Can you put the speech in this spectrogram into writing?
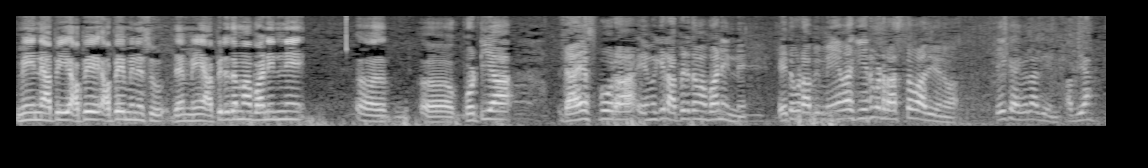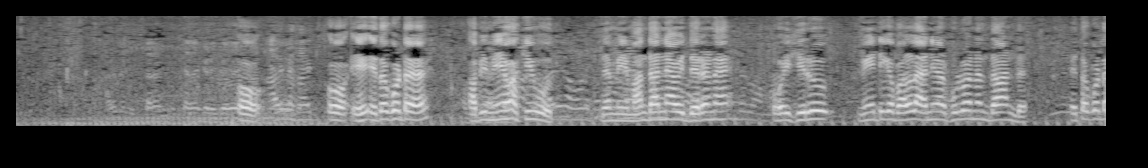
මේ ඉන්නේ අපි අපේ අපේ මිනිස්සු. දැන් මේ අපිට තමයි බනින්නේ අ, අ, කොටියා ඩයස්පෝරා එහෙම කියලා අපිට තමයි බනින්නේ. එතකොට අපි මේවා කියනකොට රස්තවාදී වෙනවා. ඒකයි වෙලා තියෙන්නේ. අපි යන් ඕ ඕ එතකොට අපි මේවා කිව්වොත් දැන් මේ මන් දන්නේ ওই දෙරණ ওই හිරු මේ ටික බලලා අනිවාර්ය පුළුවන් නම් දාන්න. එතකොට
